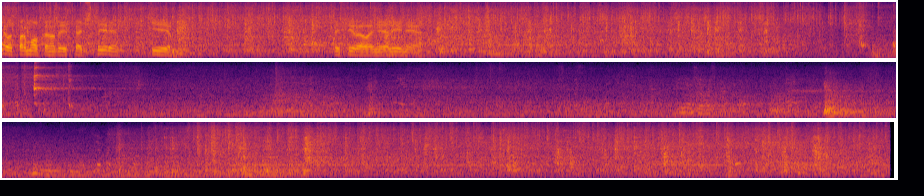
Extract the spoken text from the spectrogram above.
И вот формовка на ДСК-4, и тестирование линии. Thank.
